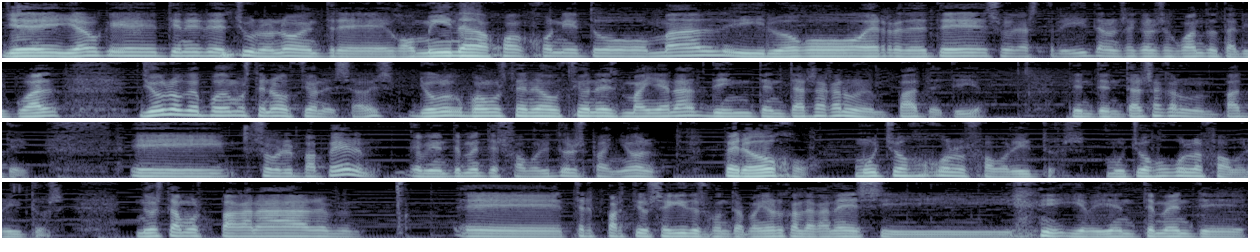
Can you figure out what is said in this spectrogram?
Y, y algo que tiene de chulo, ¿no? Entre Gomina, Juanjo Nieto mal y luego RDT, soy la estrellita, no sé qué, no sé cuánto, tal y cual. Yo creo que podemos tener opciones, ¿sabes? Yo creo que podemos tener opciones mañana de intentar sacar un empate, tío. De intentar sacar un empate. Eh, sobre el papel, evidentemente es favorito el español. Pero ojo, mucho ojo con los favoritos. Mucho ojo con los favoritos. No estamos para ganar eh, tres partidos seguidos contra Mallorca, Leganés y, evidentemente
